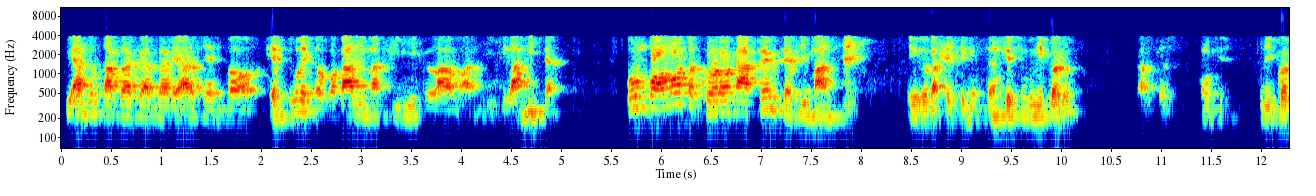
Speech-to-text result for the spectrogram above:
Di antuk tabah gambar arjento. Dan tulis apa kalimat di kelawan. Di kilamida. Umpama segoro kabeh udah dimanti. Itu kasih sing sing sing likur. Sing likur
